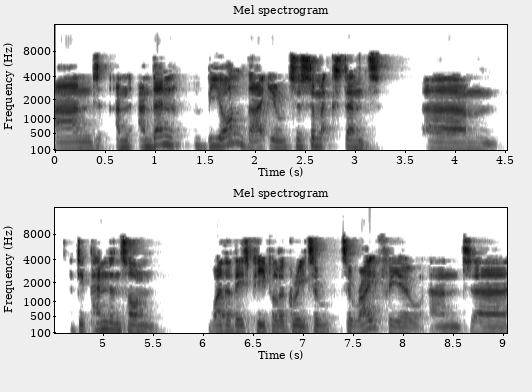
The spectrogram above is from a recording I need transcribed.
And, and, and then beyond that, you're to some extent, um, dependent on whether these people agree to, to write for you and, uh,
